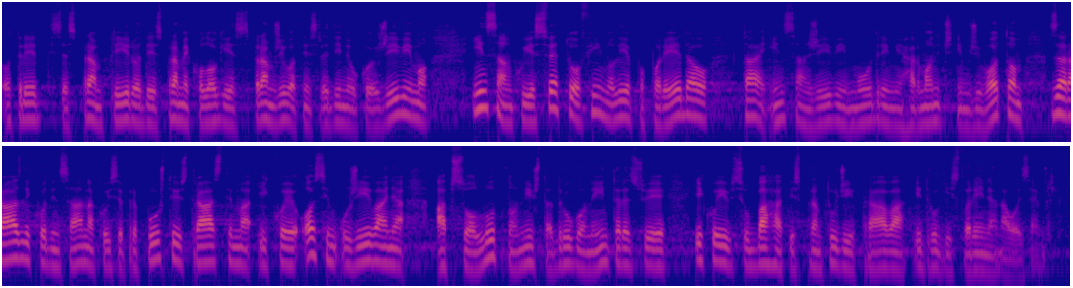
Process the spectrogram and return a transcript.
odrediti, se sprem prirode, sprem ekologije, sprem životne sredine u kojoj živimo. Insan koji je sve to fino, lijepo poredao, taj insan živi mudrim i harmoničnim životom, za razliku od insana koji se prepuštaju strastima i koje osim uživanja apsolutno ništa drugo ne interesuje i koji su bahati sprem tuđih prava i drugih stvorenja na ovoj zemlji.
